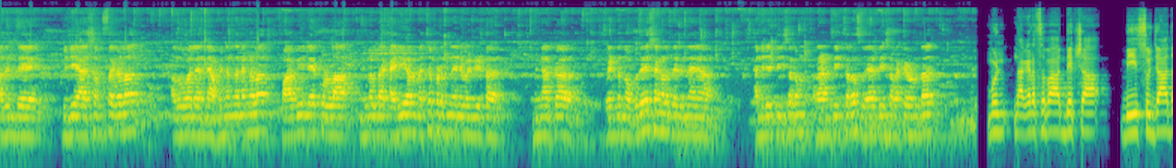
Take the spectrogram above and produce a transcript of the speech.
അതിന്റെ വിജയാശംസകൾ അതുപോലെ തന്നെ അഭിനന്ദനങ്ങൾ. ഭാവിയിലേക്കുള്ള നിങ്ങളുടെ കരിയർ മെച്ചപ്പെടുന്നതിന് വേണ്ടിയിട്ട് നിങ്ങൾക്ക് വേണ്ടുന്ന ഉപദേശങ്ങൾ തരുന്നതിന് അനുജ ടീച്ചറും റാൻ ടീച്ചറും സുധാ ടീച്ചറൊക്കെ ഉണ്ട്. മുൻ നഗരസഭാ അധ്യക്ഷ ബി സുജാത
